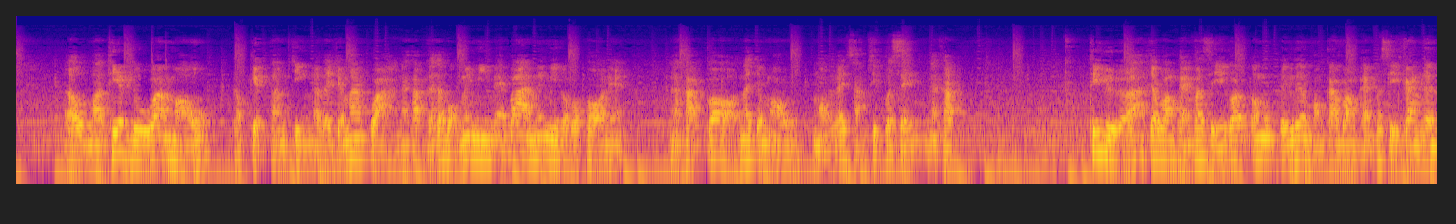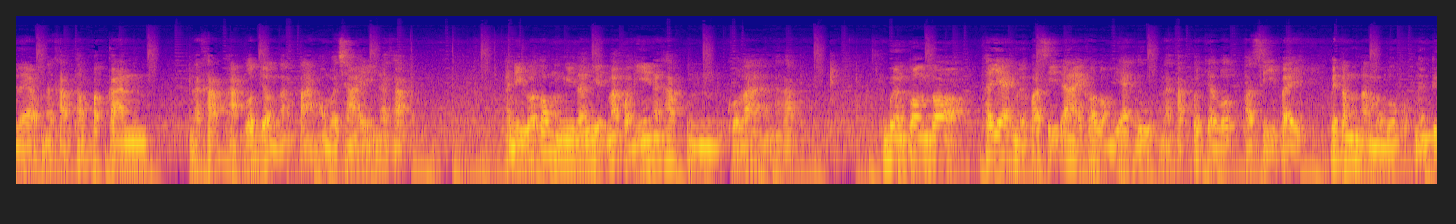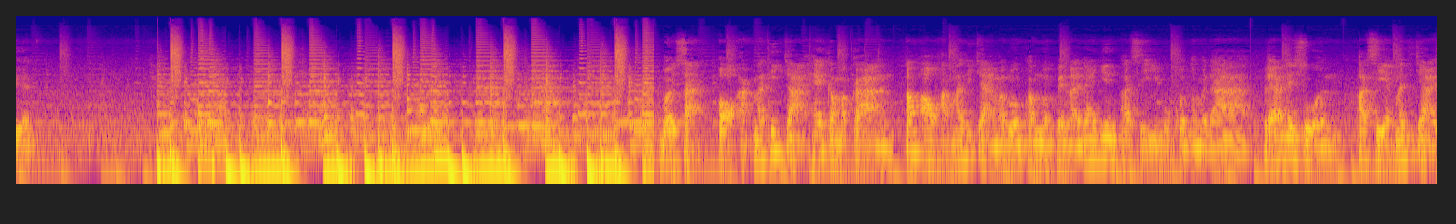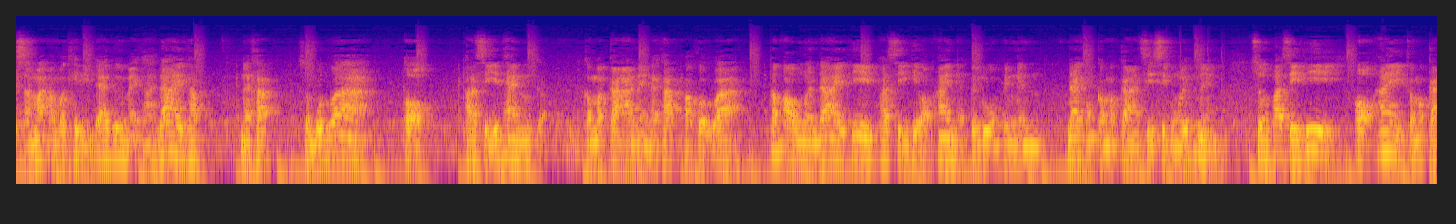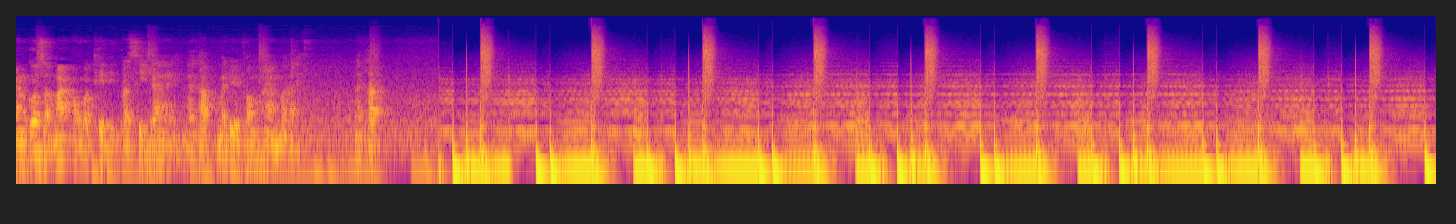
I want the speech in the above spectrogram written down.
เรามาเทียบดูว่าเหมากับเก็บตามจริงอะไรจะมากกว่านะครับ แต่ถ้าบอกไม่มีแม่บ้านไม่มีรปภเนี่ยนะครับ ก็น่าจะเหมาเหมาได้ 30%นะครับที่เหลือจะวางแผนภาษีก็ต้องเป็นเรื่องของการวางแผนภาษีการเงินแล้วนะครับทำประกันนะครับหักลดหย่อนต่างๆ เอามาใช้นะครับ อันนี้ก็ต้องมีรายละเอียดมากกว่านี้นะครับ คุณโคล่านะครับ เบื้องต้นก็ถ้าแยกหน่วยภาษีได้ก็ลองแยกดูนะครับ ก็จะลดภาษีไปไม่ต้องนำมารวมกับเงินเดือน บริษัทออกหักหน้าที่จ่ายให้กรรมการต้องเอาหักหน้าที่จ่ายมารวมคำนวณเป็นรายได้ยื่นภาษีบุคคลธรรมดา แล้วในส่วนภาษีหักหน้าที่จ่ายสามารถเอามาเครดิตได้ด้วยไหมคะได้ครับนะครับ สมมุติว่าออก ภาษีแทนกรรมการเนี่ยนะครับ ปรากฏว่าต้องเอาเงินได้ที่ภาษีที่ออกให้เนี่ยไปรวมเป็นเงินได้ของกรรมการ 40วงเล็บหนึ่งส่วนภาษีที่ออกให้กรรมการก็สามารถเอามาเครดิตภาษีได้นะครับ ไม่ได้ต้องห้ามอะไรนะครับ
